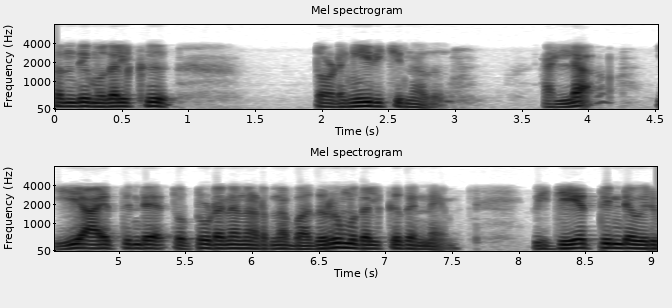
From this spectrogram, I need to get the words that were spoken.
സന്ധി മുതൽക്ക് തുടങ്ങിയിരിക്കുന്നത്. അല്ല ഈ ആയത്തിന്റെ തൊട്ടുടനെ നടന്ന ബദർ മുതൽക്ക് തന്നെ വിജയത്തിന്റെ ഒരു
